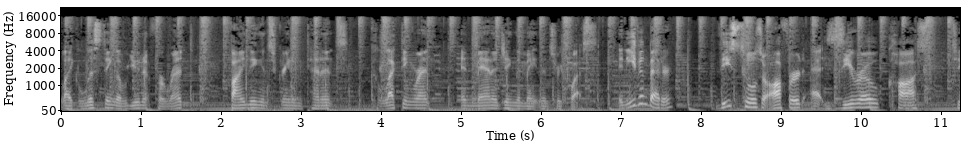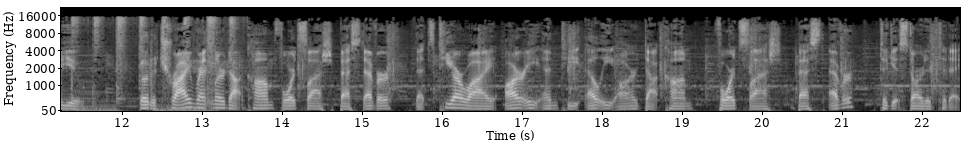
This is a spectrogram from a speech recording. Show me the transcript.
like listing a unit for rent, finding and screening tenants, collecting rent, and managing the maintenance requests. And even better, these tools are offered at zero cost to you. Go to tryrentler.com forward slash best ever that's T R Y R E N T L E R dot com forward slash best ever to get started today.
